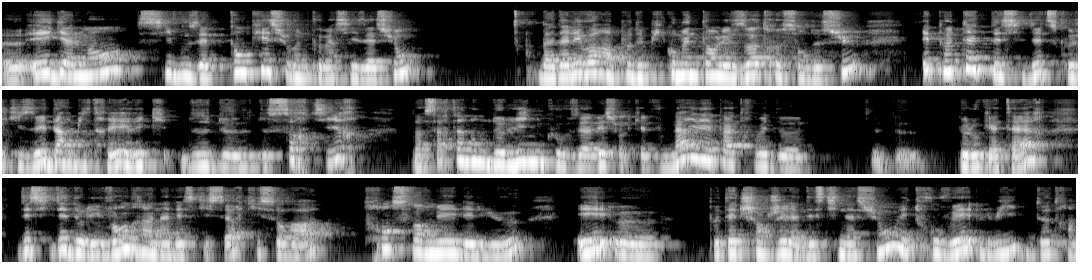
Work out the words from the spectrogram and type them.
Euh, et également, si vous êtes tanké sur une commercialisation, bah, d'aller voir un peu depuis combien de temps les autres sont dessus et peut-être décider de ce que je disais, d'arbitrer, Eric, de, sortir d'un certain nombre de lignes que vous avez sur lesquelles vous n'arrivez pas à trouver de, locataires, décider de les vendre à un investisseur qui saura transformer les lieux et euh, peut-être changer la destination et trouver, lui, d'autres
